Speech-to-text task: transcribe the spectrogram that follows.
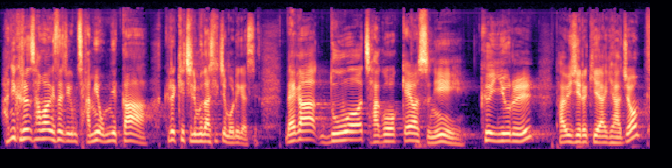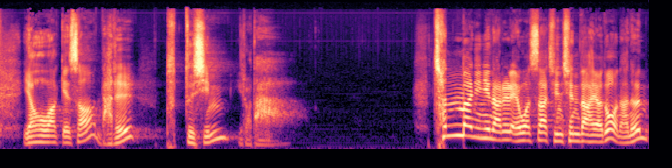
아니 그런 상황에서 지금 잠이 옵니까? 그렇게 질문하실지 모르겠어요. 내가 누워 자고 깨었으니 그 이유를 다윗이 이렇게 이야기하죠. 여호와께서 나를 붙드심이로다. 천만인이 나를 애워싸 진친다 하여도 나는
